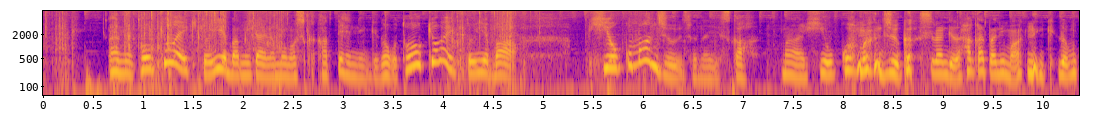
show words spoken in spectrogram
あの、東京駅といえばみたいなものしか買ってへんねんけど、東京駅といえば、ひよこまんじゅうじゃないですか。まあ、ひよこまんじゅうか知らんけど、博多にもあんねんけども。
